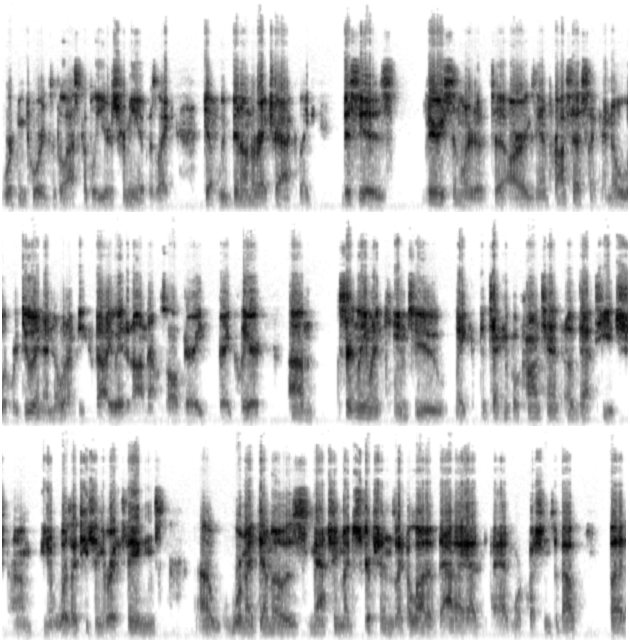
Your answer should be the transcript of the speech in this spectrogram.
working towards the last couple of years. For me, it was like, yep, we've been on the right track. Like this is very similar to, to our exam process. Like I know what we're doing. I know what I'm being evaluated on. That was all very, very clear. Um, certainly when it came to like the technical content of that teach, um, you know, was I teaching the right things? Uh, were my demos matching my descriptions? Like a lot of that I had, I had more questions about, but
